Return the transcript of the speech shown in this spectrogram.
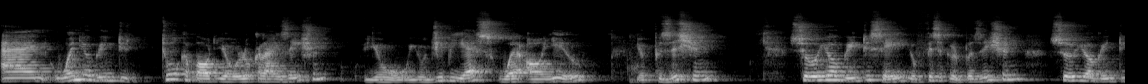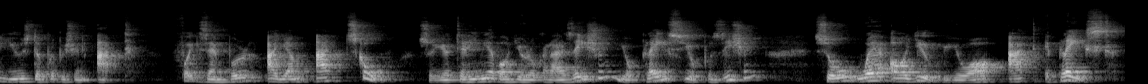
and when you're going to talk about your localization, your your GPS, where are you? Your position. So you're going to say your physical position. So you're going to use the preposition at. For example, I am at school. So you're telling me about your localization, your place, your position. So where are you? You are at a place.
